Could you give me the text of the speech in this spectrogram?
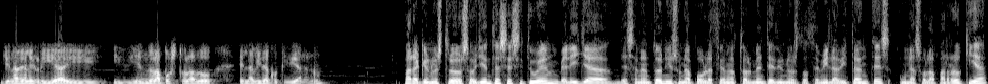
llena de alegría y, viendo el apostolado en la vida cotidiana, ¿no? Para que nuestros oyentes se sitúen, Velilla de San Antonio es una población actualmente de unos 12.000 habitantes, una sola parroquia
